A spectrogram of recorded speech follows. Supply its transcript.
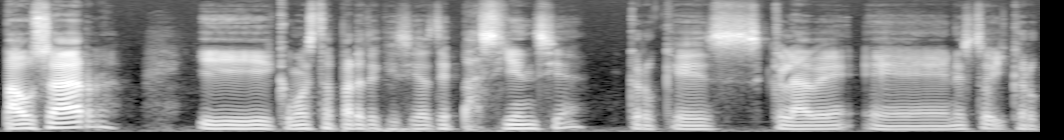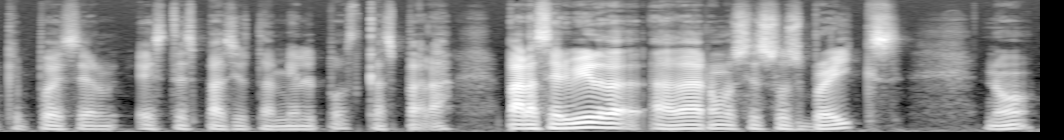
pausar y como esta parte que decías de paciencia, creo que es clave en esto y creo que puede ser este espacio también el podcast para, para servir a, darnos esos breaks, ¿no?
